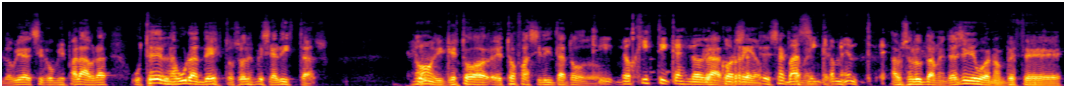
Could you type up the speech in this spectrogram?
lo voy a decir con mis palabras, ustedes laburan de esto, son especialistas. ¿No? Y que esto, esto facilita todo. Sí, logística es lo del correo, exa- exactamente. básicamente. Absolutamente. Así que bueno, empecé,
